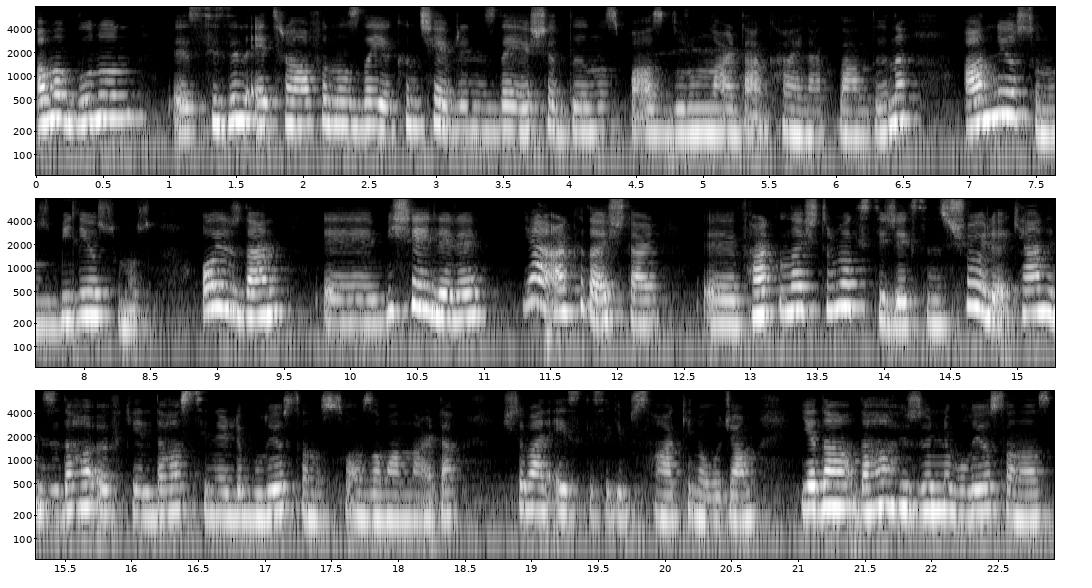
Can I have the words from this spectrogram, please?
Ama bunun sizin etrafınızda, yakın çevrenizde yaşadığınız bazı durumlardan kaynaklandığını anlıyorsunuz, biliyorsunuz. O yüzden e, bir şeyleri yani arkadaşlar e, farklılaştırmak isteyeceksiniz. Şöyle kendinizi daha öfkeli, daha sinirli buluyorsanız son zamanlarda işte ben eskisi gibi sakin olacağım ya da daha hüzünlü buluyorsanız,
